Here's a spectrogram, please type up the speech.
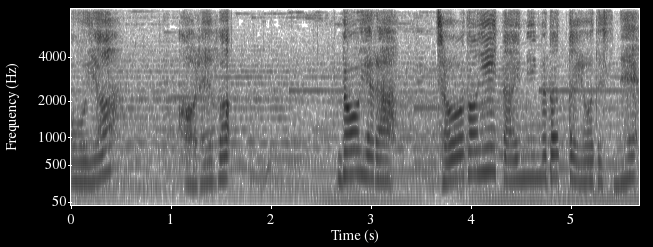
おや？これは。どうやらちょうどいいタイミングだったようですね。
